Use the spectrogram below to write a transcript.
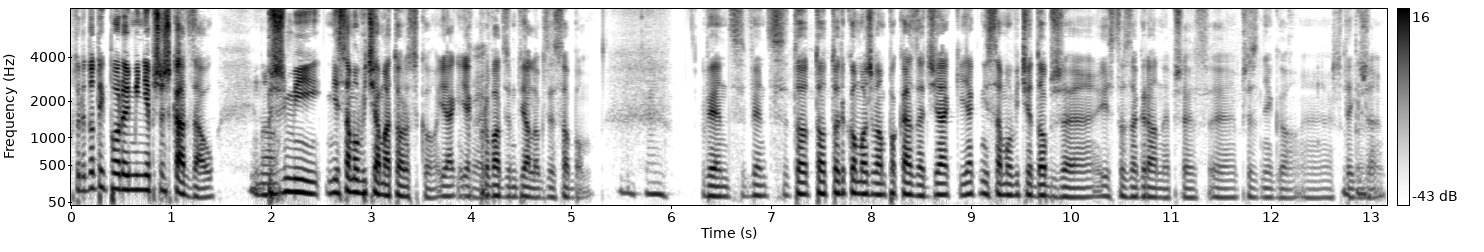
który do tej pory mi nie przeszkadzał, no. brzmi niesamowicie amatorsko, jak, okay. jak prowadzę dialog ze sobą. Okay. Więc, więc to, to, to, tylko może wam pokazać, jak, jak niesamowicie dobrze jest to zagrane przez, y, przez niego y, w tej grze.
